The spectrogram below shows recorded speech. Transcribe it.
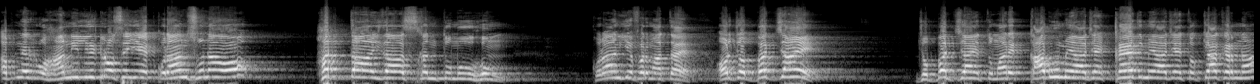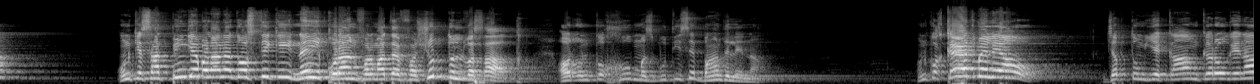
अपने रूहानी लीडरों से यह कुरान सुना हो? हत्ता कुरान यह फरमाता है, और जो बच जाए जो बच जाए, तुम्हारे काबू में आ जाए, कैद में आ जाए तो क्या करना? उनके साथ पींगे बढ़ाना दोस्ती की। नहीं, कुरान फरमाता है, फशुद्दुल वसाक और उनको खूब मजबूती से बाँध लेना। उनको कैद में ले आओ। जब तुम ये काम करोगे ना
